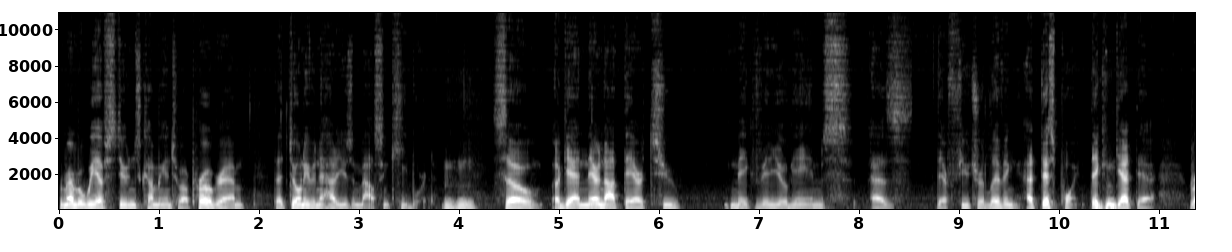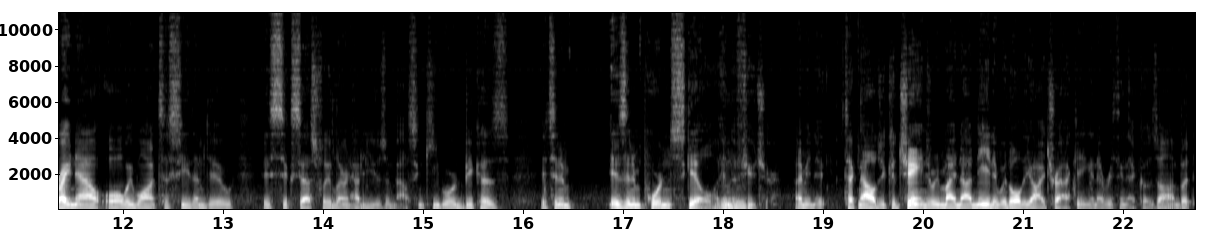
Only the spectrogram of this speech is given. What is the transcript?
remember we have students coming into our program that don't even know how to use a mouse and keyboard. Mm-hmm. So again, they're not there to make video games as their future living at this point. They can mm-hmm. get there. Right now, all we want to see them do is successfully learn how to use a mouse and keyboard because it's an is an important skill in the future. I mean, it, technology could change. We might not need it with all the eye tracking and everything that goes on, but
